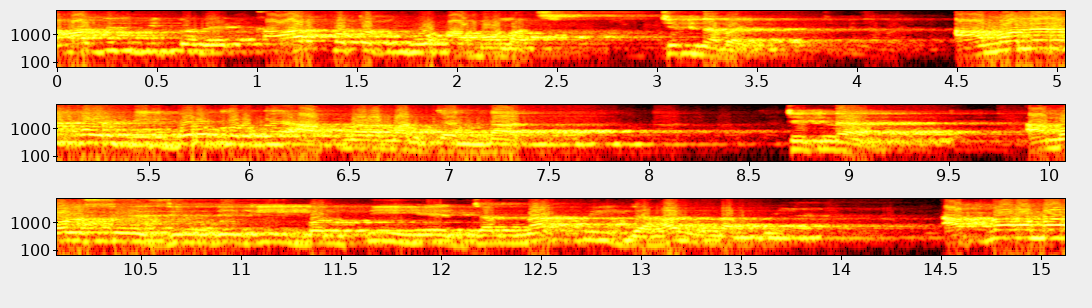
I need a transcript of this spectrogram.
আমাদের ভিতরে কার কতটুকু আমল আছে? ঠিক না ভাই? আমলের উপর নির্ভর করবে আপনার আমার জান্নাত। ঠিক না? আমল সে জিন্দগি বলতি হে জান্নাত ভি জাহান্নাম। আপনার আমার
